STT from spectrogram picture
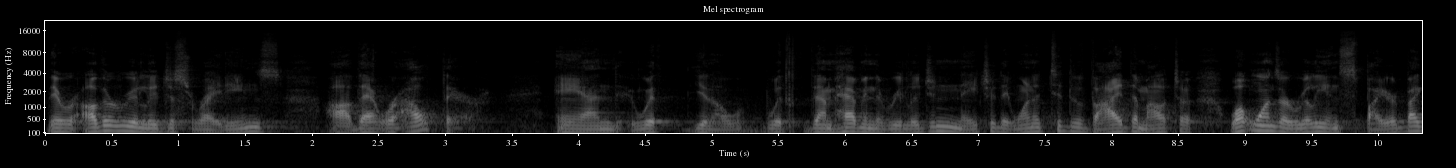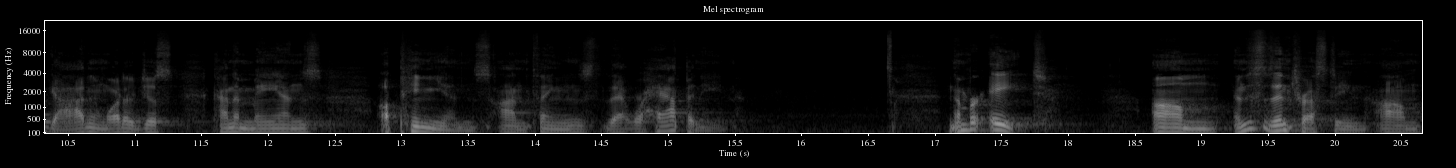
There were other religious writings uh, that were out there. And with, you know, with them having the religion nature, they wanted to divide them out to what ones are really inspired by God and what are just kind of man's opinions on things that were happening. Number eight, Um, and this is interesting. Um,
